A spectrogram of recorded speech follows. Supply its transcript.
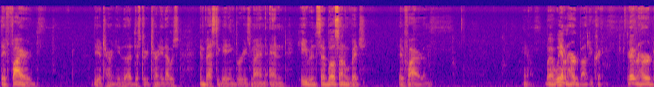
they fired the attorney, the district attorney that was investigating Burisma, and, and he even said, "Well, son of a bitch, they fired him." You know, but we haven't heard about Ukraine. We haven't heard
